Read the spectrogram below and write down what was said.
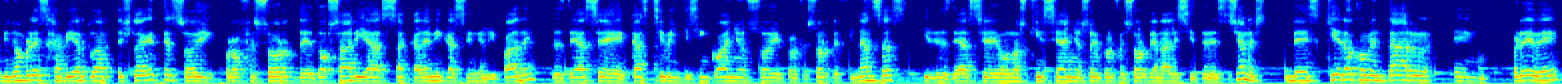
Mi nombre es Javier Duarte Schlageter, soy profesor de dos áreas académicas en el IPADE. Desde hace casi 25 años soy profesor de finanzas y desde hace unos 15 años soy profesor de análisis de decisiones. Les quiero comentar en breve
